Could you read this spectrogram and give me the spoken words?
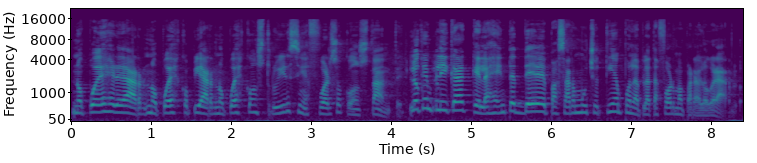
no puedes heredar, no puedes copiar, no puedes construir sin esfuerzo constante. Lo que implica que la gente debe pasar mucho tiempo en la plataforma para lograrlo.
